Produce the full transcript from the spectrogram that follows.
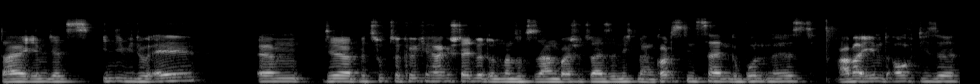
da er eben jetzt individuell ähm, der Bezug zur Kirche hergestellt wird und man sozusagen beispielsweise nicht mehr an Gottesdienstzeiten gebunden ist, aber eben auch diese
